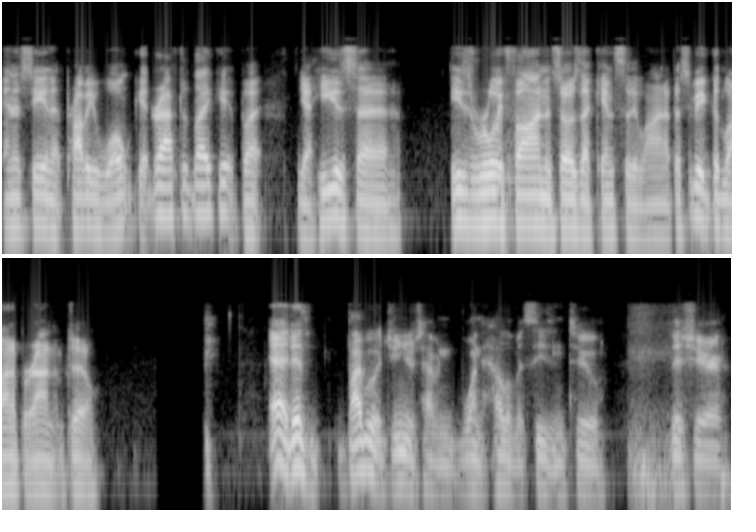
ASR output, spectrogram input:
fantasy, and that probably won't get drafted like it. But yeah, he is uh he's really fun, and so is that Kansas City lineup. This would be a good lineup around him too. Yeah, it is. Bobby Witt Jr. is having one hell of a season too this year.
